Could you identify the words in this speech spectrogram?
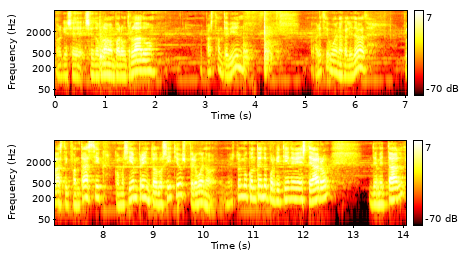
porque se, se doblaban para otro lado bastante bien. Parece buena calidad. Plastic Fantastic, como siempre, en todos los sitios. Pero bueno, estoy muy contento porque tiene este aro de metal,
